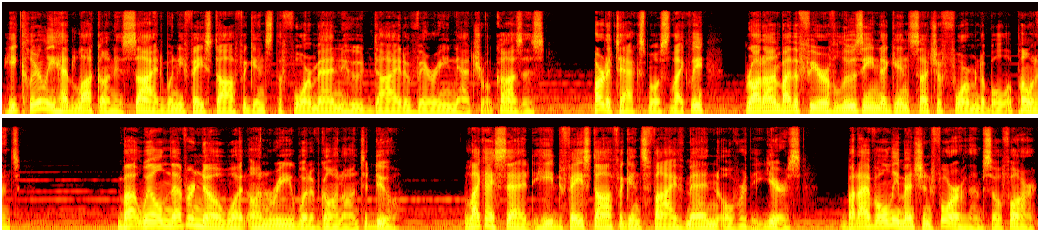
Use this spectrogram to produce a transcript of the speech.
He clearly had luck on his side when he faced off against the four men who died of very natural causes. Heart attacks, most likely, brought on by the fear of losing against such a formidable opponent. But we'll never know what Henri would have gone on to do. Like I said, he'd faced off against five men over the years, but I've only mentioned four of them so far,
